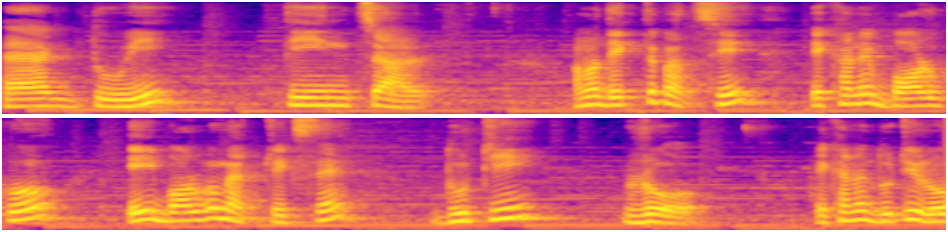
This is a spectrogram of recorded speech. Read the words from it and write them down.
এক, দুই, তিন, চার। আমরা দেখতে পাচ্ছি এখানে বর্গ, এই বর্গ ম্যাট্রিক্সে দুটি রো। এখানে দুটি রো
